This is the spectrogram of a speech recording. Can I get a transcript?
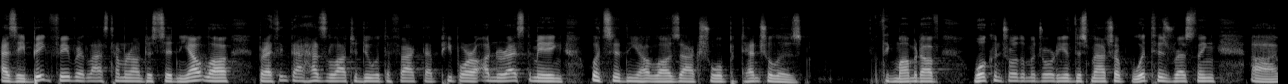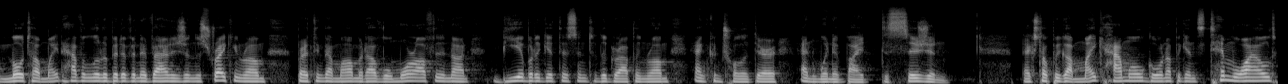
as a big favorite last time around to Sydney Outlaw, but I think that has a lot to do with the fact that people are underestimating what Sydney Outlaw's actual potential is. I think Mamedov will control the majority of this matchup with his wrestling. Uh, Mota might have a little bit of an advantage in the striking realm, but I think that Mamedov will more often than not be able to get this into the grappling realm and control it there and win it by decision. Next up, we got Mike Hamel going up against Tim Wilde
